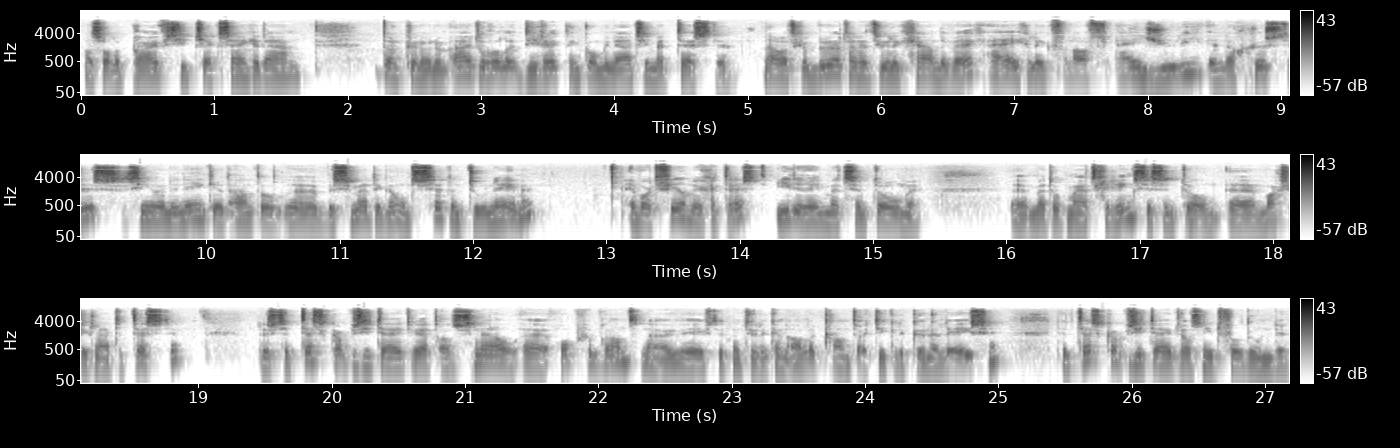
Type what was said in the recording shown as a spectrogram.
als al een privacy checks zijn gedaan, dan kunnen we hem uitrollen direct in combinatie met testen. Nou, wat gebeurt er natuurlijk gaandeweg? Eigenlijk vanaf eind juli en augustus zien we in één keer het aantal uh, besmettingen ontzettend toenemen. Er wordt veel meer getest. Iedereen met symptomen, uh, met ook maar het geringste symptoom, uh, mag zich laten testen. Dus de testcapaciteit werd al snel uh, opgebrand. Nou, u heeft het natuurlijk in alle krantartikelen kunnen lezen. De testcapaciteit was niet voldoende.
